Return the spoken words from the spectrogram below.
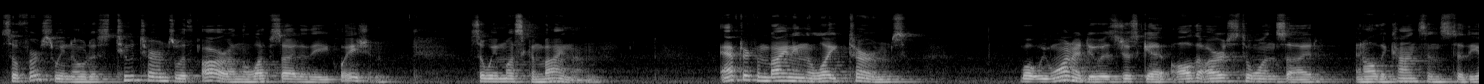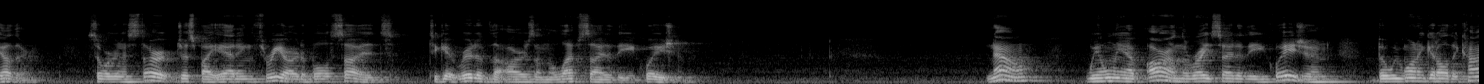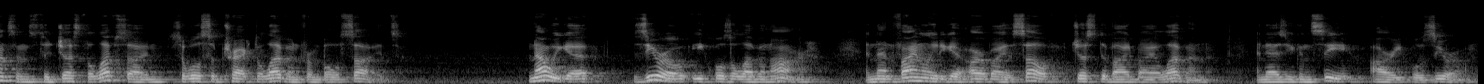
So first we notice two terms with r on the left side of the equation, so we must combine them. After combining the like terms, what we want to do is just get all the r's to one side and all the constants to the other. So we're going to start just by adding 3r to both sides to get rid of the r's on the left side of the equation. Now, we only have r on the right side of the equation, but we want to get all the constants to just the left side, so we'll subtract 11 from both sides. Now we get 0 equals 11r. And then finally, to get r by itself, just divide by 11. And as you can see, r equals 0.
